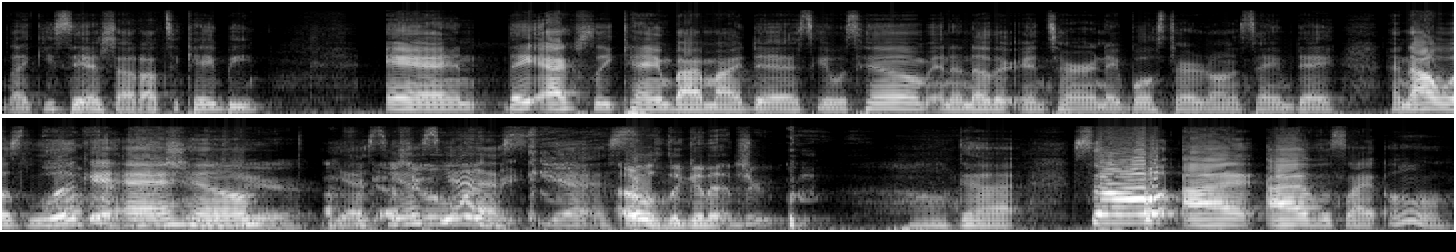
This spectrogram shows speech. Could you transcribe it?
like he said. Shout out to KB. And they actually came by my desk. It was him and another intern. They both started on the same day, and I was looking Oh, forgot at him. I Yes, yes, was yes, yes. I was looking at you. Oh God. So I I was like, oh,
